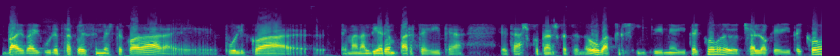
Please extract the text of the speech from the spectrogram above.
Bai, bai, guretzako ezinbestekoa da e, publikoa emanaldiaren parte egitea. Eta askotan eskatzen dugu, ba, kriskintzin egiteko, edo txalok egiteko,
